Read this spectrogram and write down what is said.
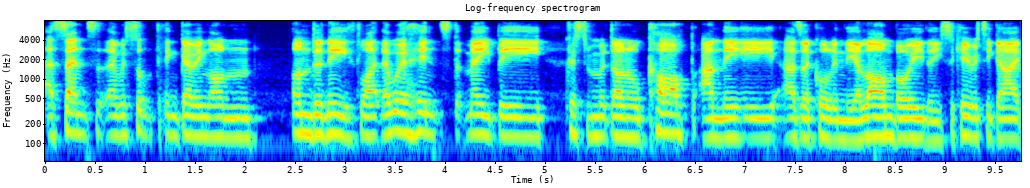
a sense that there was something going on underneath. Like there were hints that maybe Christopher McDonald cop and the as I call him the alarm boy, the security guy,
